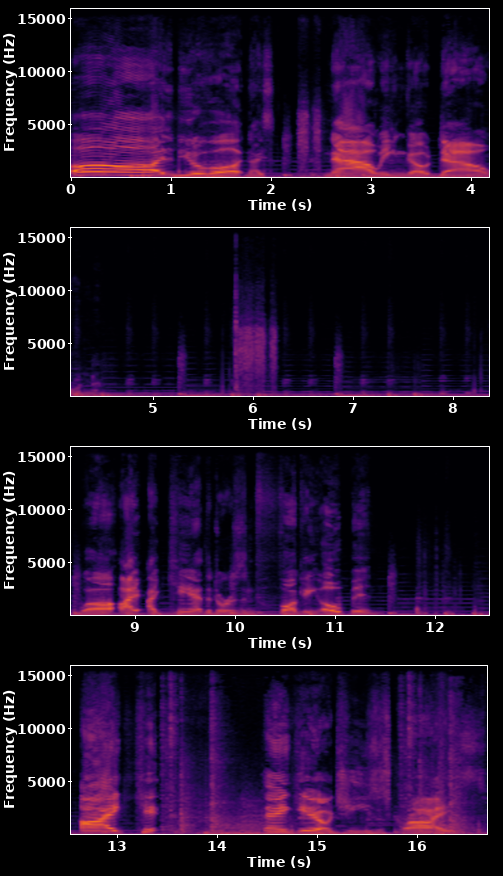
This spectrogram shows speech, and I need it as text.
Oh, it's beautiful. Nice. Now we can go down. Well, I I can't. The door isn't fucking open. I can't. Thank you. Jesus Christ.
